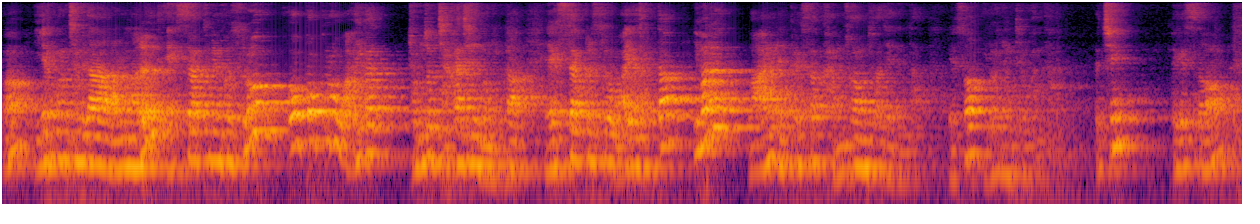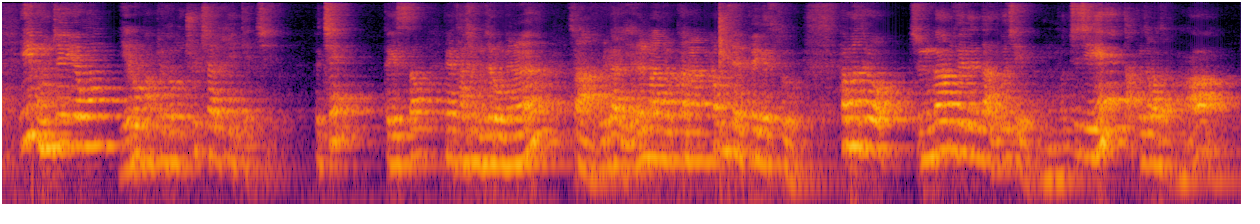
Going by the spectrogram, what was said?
어? 이게 항상점이다라는 말은 x가 크면 클수록 어, 거꾸로 y가 점점 작아지는 거니까 x가 클수록 y가 작다? 이 말은 y는 fx가 감소함수가 돼야 된다. 그래서 이런 형태로 간다. 그렇지? 되겠어? 이 문제의 경우는 얘로 바뀌어서도 출제할 수 있겠지. 그렇지? 되겠어? 그냥 다시 문제로 오면은 자 우리가 얘를 만족하는 함수 f의 개수 한마디로 증가함수해야 된다 이거지? 음, 멋지지? 딱 보자마자 아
